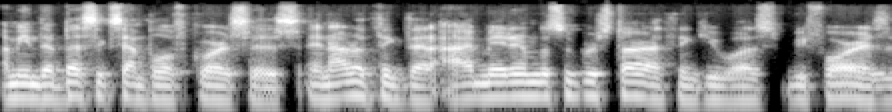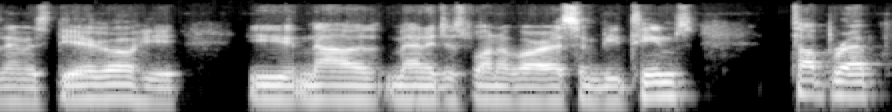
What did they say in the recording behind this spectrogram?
I mean, the best example, of course, is, and I don't think that I made him a superstar. I think he was before. His name is Diego. He he now manages one of our SMB teams. Top rep.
